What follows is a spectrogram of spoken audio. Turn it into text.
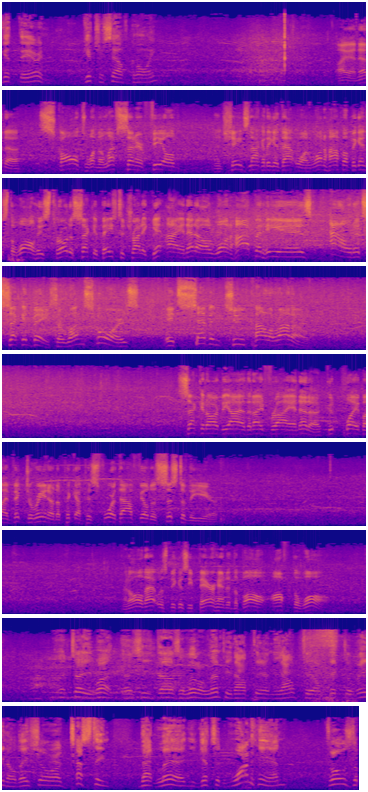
Get there and get yourself going. Iannetta scalds one to left center field. And Shane's not going to get that one. One hop up against the wall. His throw to second base to try to get Iannetta on one hop, and he is out at second base. A run scores. It's 7 2 Colorado. Second RBI of the night for Iannetta. Good play by Victorino to pick up his fourth outfield assist of the year. And all that was because he barehanded the ball off the wall. I tell you what, as he does a little limping out there in the outfield, Victorino, they sure are testing that leg. He gets it one hand, throws the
